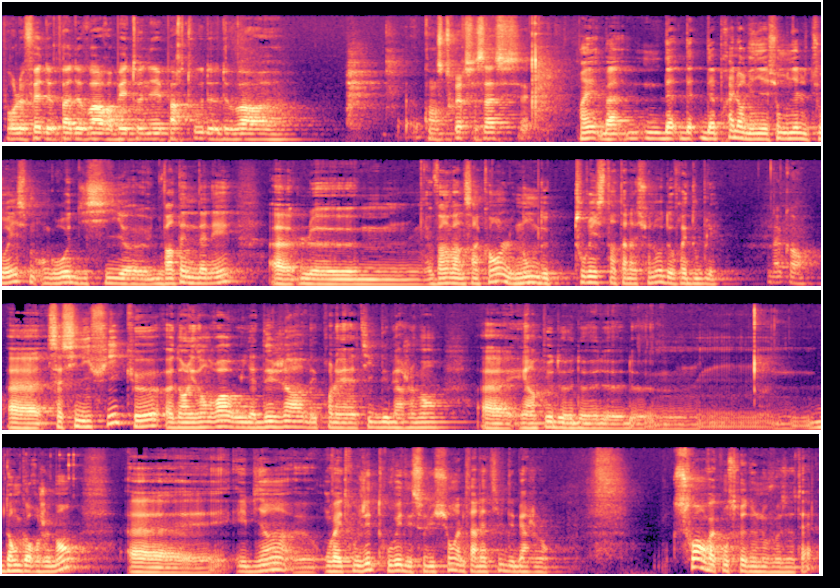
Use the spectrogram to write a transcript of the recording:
pour le fait de pas devoir bétonner partout, de devoir euh, construire, c'est ça. Oui, bah, d'après l'Organisation mondiale du tourisme, en gros d'ici une vingtaine d'années, le 20-25 ans, le nombre de touristes internationaux devrait doubler. D'accord. Euh, ça signifie que euh, dans les endroits où il y a déjà des problématiques d'hébergement euh, et un peu de, d'engorgement, eh bien, on va être obligé de trouver des solutions alternatives d'hébergement. Soit on va construire de nouveaux hôtels,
